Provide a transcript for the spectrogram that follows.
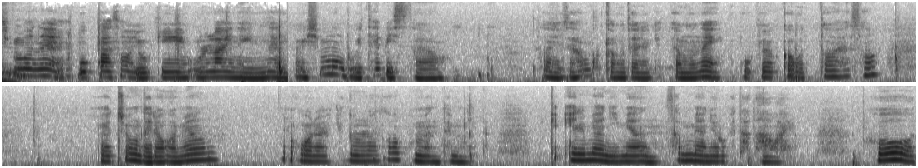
신문을 못 봐서 여기 온라인에 있는 여기 신문 보기 탭이 있어요. 저는 이제 한국 경제를 읽기 때문에 목요일 거부터 해서 여기 쭉 내려가면 이거를 이렇게 눌러서 보면 됩니다. 이렇게 1면, 2면, 3면 이렇게 다 나와요. 굿!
